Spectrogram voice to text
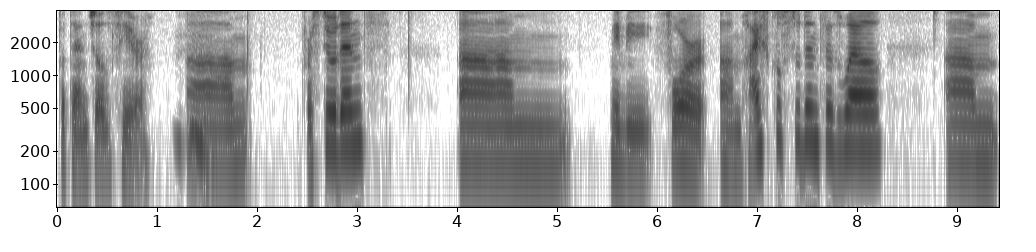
potentials here mm-hmm. um, for students, um, maybe for um, high school students as well, um,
